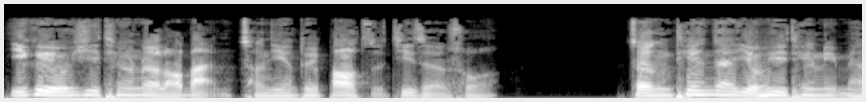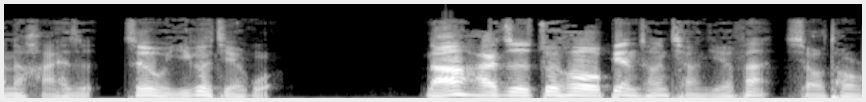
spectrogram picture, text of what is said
一个游戏厅的老板曾经对报纸记者说：“整天在游戏厅里面的孩子，只有一个结果，男孩子最后变成抢劫犯、小偷。”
